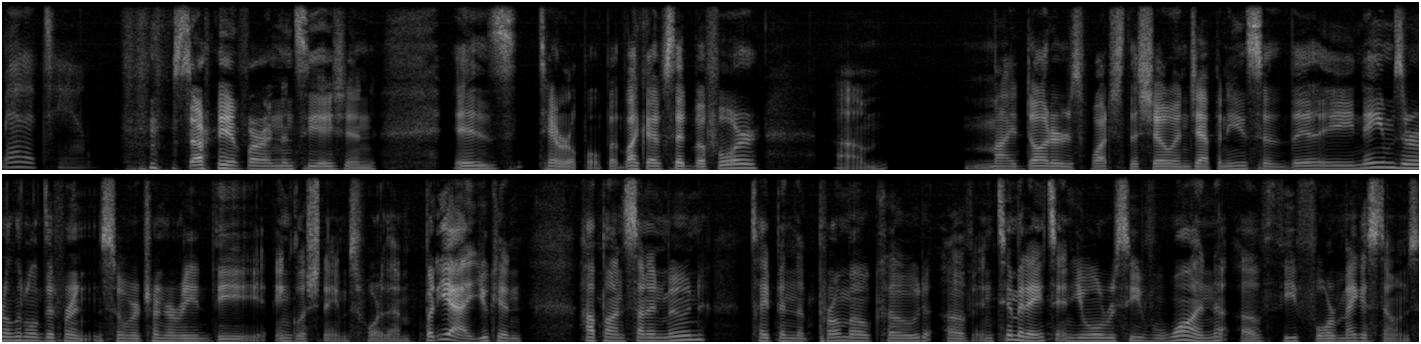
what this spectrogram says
Meditam. Meditam. Sorry if our enunciation is terrible, but like I've said before, um, my daughters watch the show in Japanese, so the names are a little different. So we're trying to read the English names for them. But yeah, you can hop on Sun and Moon, type in the promo code of Intimidate, and you will receive one of the four Megastones.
